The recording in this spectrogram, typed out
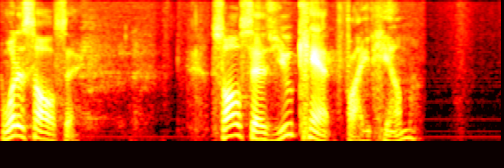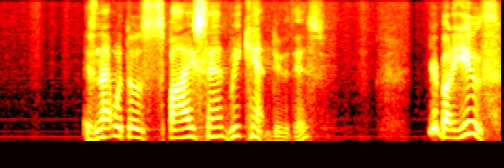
And what does Saul say? Saul says, You can't fight him. Isn't that what those spies said? We can't do this. You're but a youth.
